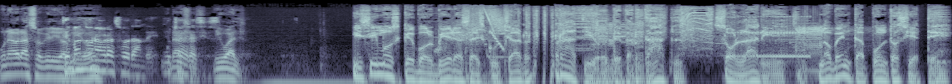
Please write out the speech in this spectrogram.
un abrazo querido te mando un ¿eh? abrazo grande muchas gracias. igual hicimos que volvieras a escuchar radio de verdad Solari 90.7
